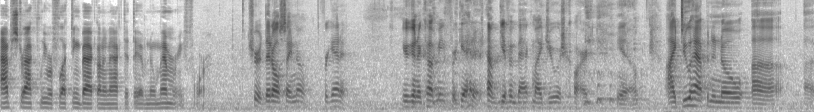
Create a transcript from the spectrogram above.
abstractly reflecting back on an act that they have no memory for. Sure, they'd all say no. Forget it. You're going to cut me? Forget it. I'm giving back my Jewish card. You know, I do happen to know. Uh, uh,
